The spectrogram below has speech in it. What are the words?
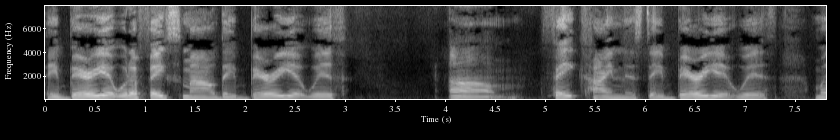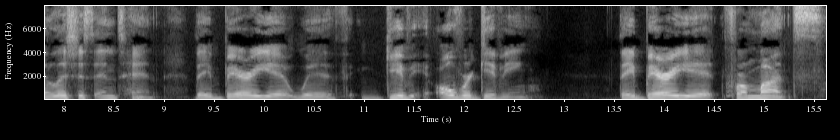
They bury it with a fake smile. They bury it with um fake kindness. They bury it with malicious intent. They bury it with giving over giving. They bury it for months.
